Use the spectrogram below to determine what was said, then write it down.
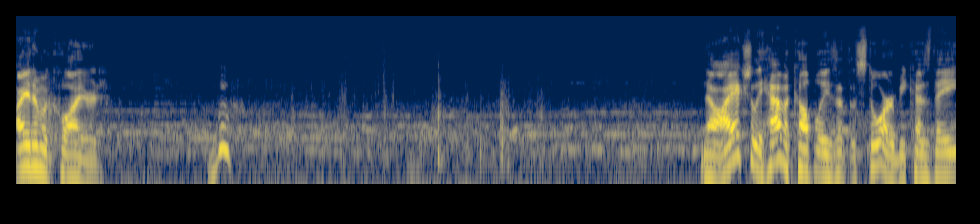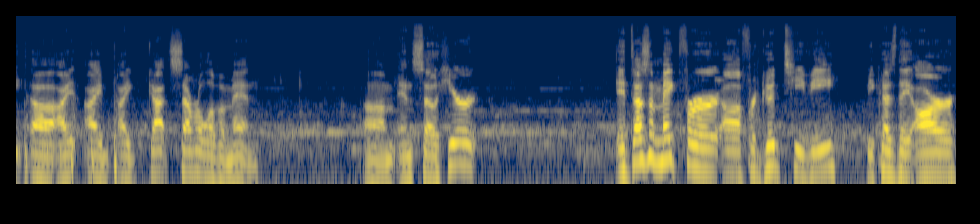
Item acquired. Woo. Now, I actually have a couple of these at the store because they, uh, I, I, I got several of them in. Um, and so here, it doesn't make for, uh, for good TV because they are,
